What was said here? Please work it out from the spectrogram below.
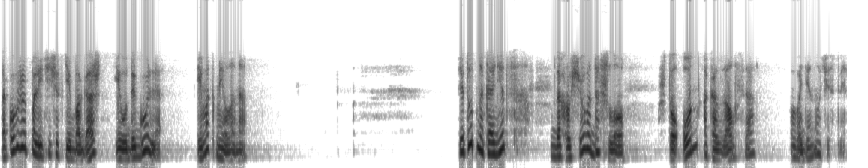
Таков же политический багаж и у Деголля, и Макмиллана. И тут, наконец, до Хрущева дошло, что он оказался в одиночестве.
